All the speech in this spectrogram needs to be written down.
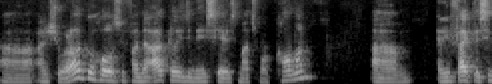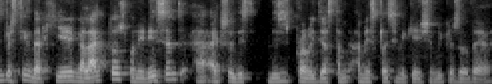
uh, and sugar alcohols, you find that alcaligenaceae is much more common. Um, and in fact, it's interesting that here in galactose, when it isn't, uh, actually this, this is probably just a, a, misclassification because of the,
